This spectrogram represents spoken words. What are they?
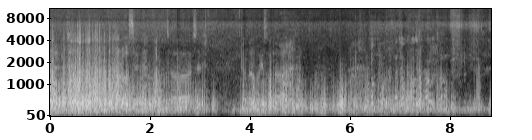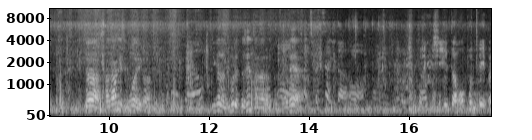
네, 올라왔습니다. 천천히 가도록 하겠습니다. 자, 사각에서 뭐야 이거? 이거는 물에 뜨센 사각으로 뜨는데 천상이다. 어. 일단 옷부터 입어,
